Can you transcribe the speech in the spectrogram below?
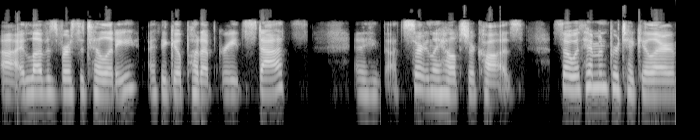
Uh, I love his versatility. I think he'll put up great stats, and I think that certainly helps your cause. So, with him in particular,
